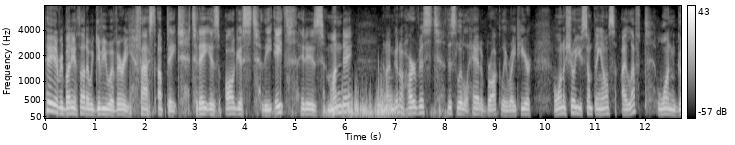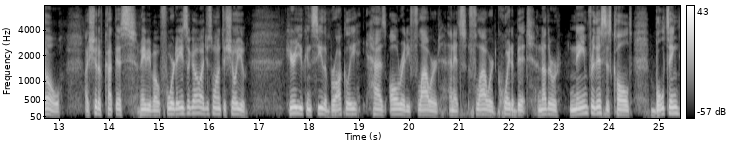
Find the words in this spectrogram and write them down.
Hey everybody, I thought I would give you a very fast update. Today is August the 8th. It is Monday, and I'm going to harvest this little head of broccoli right here. I want to show you something else. I left one go. I should have cut this maybe about four days ago. I just wanted to show you. Here you can see the broccoli has already flowered, and it's flowered quite a bit. Another name for this is called bolting,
